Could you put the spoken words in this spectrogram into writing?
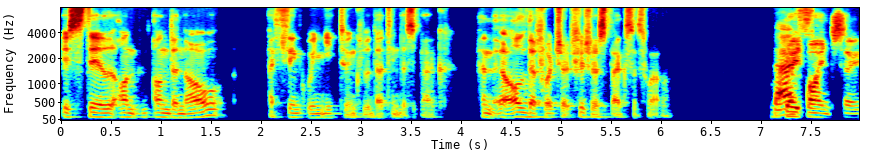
is still on on the know, I think we need to include that in the spec and all the future future specs as well. That's... Great point. So,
